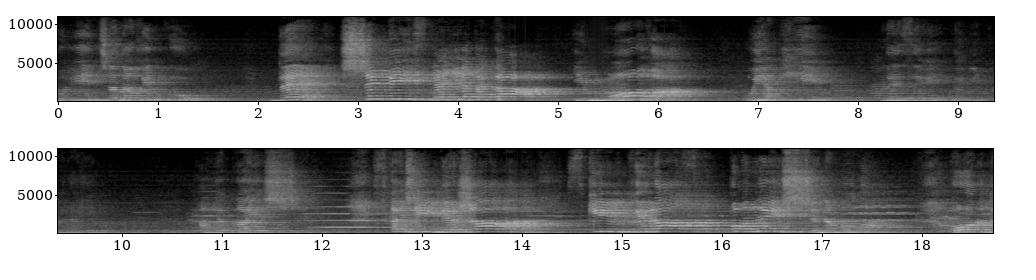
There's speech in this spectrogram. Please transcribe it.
увінчана в вінку, де ще пісня є така і мова, у якій незвідані краю, а яка є ще. орден.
